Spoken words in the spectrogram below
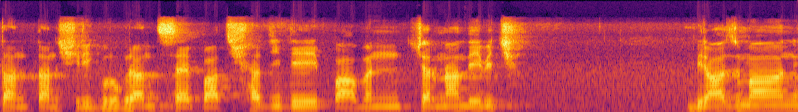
ਧੰਨ ਧੰਨ ਸ੍ਰੀ ਗੁਰੂ ਗ੍ਰੰਥ ਸਾਹਿਬ ਪਾਤਸ਼ਾਹ ਜੀ ਦੇ ਪਾਵਨ ਚਰਨਾਂ ਦੇ ਵਿੱਚ ਬਿਰਾਜਮਾਨ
